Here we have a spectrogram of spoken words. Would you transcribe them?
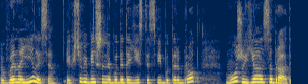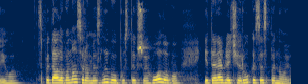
Ви наїлися? Якщо ви більше не будете їсти свій бутерброд, можу я забрати його? спитала вона, сором'язливо опустивши голову і тереблячи руки за спиною.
